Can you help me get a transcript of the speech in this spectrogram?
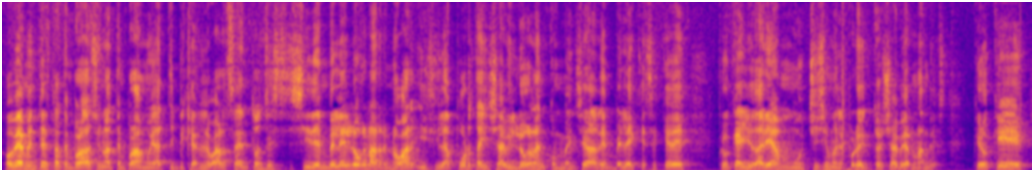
Obviamente esta temporada ha sido una temporada muy atípica en el Barça, entonces si Dembélé logra renovar y si Laporta y Xavi logran convencer a Dembélé que se quede, creo que ayudaría muchísimo en el proyecto de Xavi Hernández. Creo que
